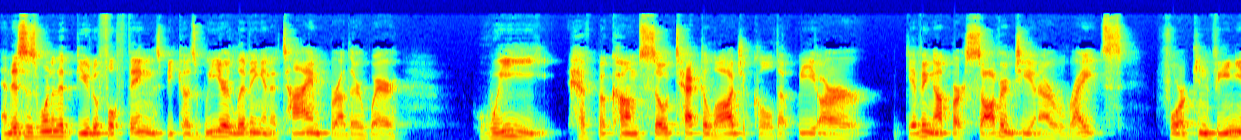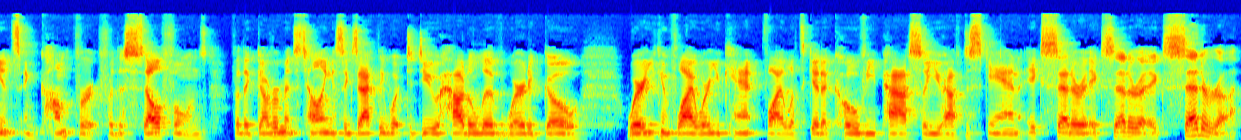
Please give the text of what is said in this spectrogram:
And this is one of the beautiful things because we are living in a time, brother, where we have become so technological that we are giving up our sovereignty and our rights for convenience and comfort, for the cell phones, for the governments telling us exactly what to do, how to live, where to go, where you can fly, where you can't fly. Let's get a COVID pass so you have to scan, etc., etc., etc.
